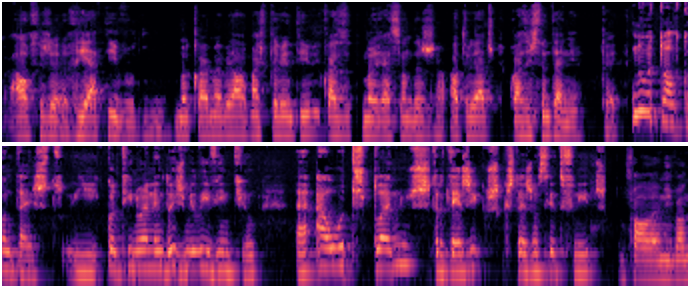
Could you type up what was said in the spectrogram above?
algo seja reativo de uma coima, haver algo mais preventivo e quase uma reação das autoridades quase instantânea. Okay? No atual contexto e continuando em 2021, ah, há outros planos estratégicos que estejam a ser definidos? Fala a nível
